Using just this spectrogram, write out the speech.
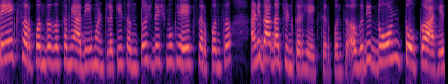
ते एक सरपंच जसं मी आधी म्हटलं की संतोष देशमुख हे एक सरपंच आणि दादा खिंडकर हे एक सरपंच. अगदी दोन टोकं आहेत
